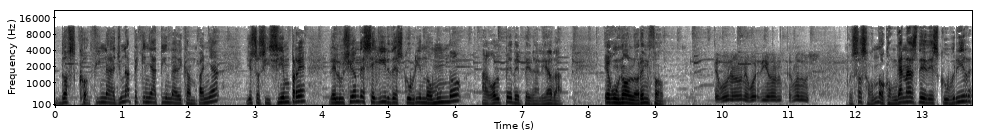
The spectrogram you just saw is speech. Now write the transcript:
dos cocinas y una pequeña tienda de campaña, y eso sí, siempre la ilusión de seguir descubriendo mundo a golpe de pedaleada. Egunon, Lorenzo. Egunon, Eguardión, Sermodus. Pues eso, hondo, con ganas de descubrir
